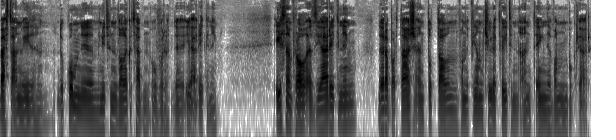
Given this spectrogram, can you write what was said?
beste aanwezigen. De komende minuten zal ik het hebben over de jaarrekening. Eerst en vooral is de jaarrekening de rapportage en totalen van de financiële feiten aan het einde van een boekjaar.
